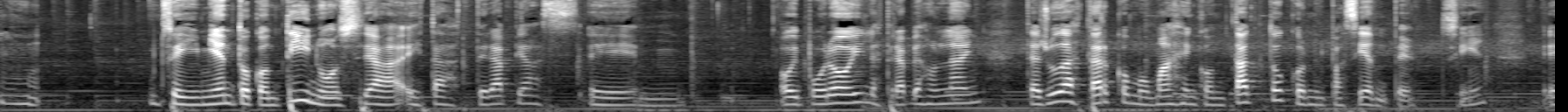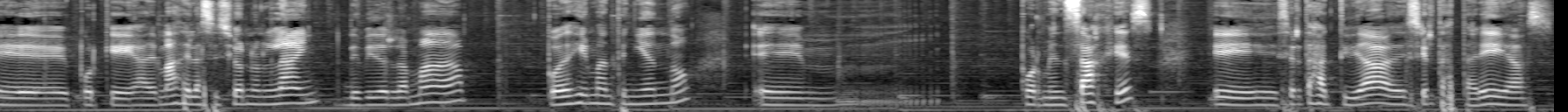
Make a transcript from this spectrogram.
un seguimiento continuo, o sea, estas terapias, em, hoy por hoy, las terapias online, te ayuda a estar como más en contacto con el paciente, ¿sí? Eh, porque además de la sesión online de videollamada, podés ir manteniendo em, por mensajes eh, ciertas actividades, ciertas tareas.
